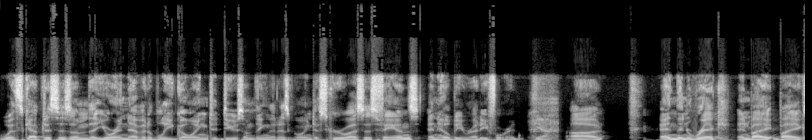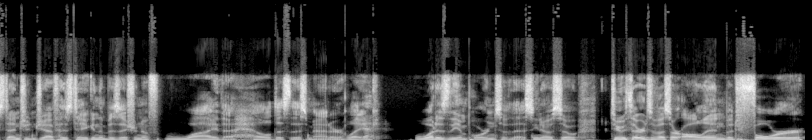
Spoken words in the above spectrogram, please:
with skepticism that you're inevitably going to do something that is going to screw us as fans, and he'll be ready for it. Yeah. Uh, and then Rick, and by by extension, Jeff has taken the position of why the hell does this matter? Like, Yeah. what is the importance of this? You know, so two thirds of us are all in, but for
